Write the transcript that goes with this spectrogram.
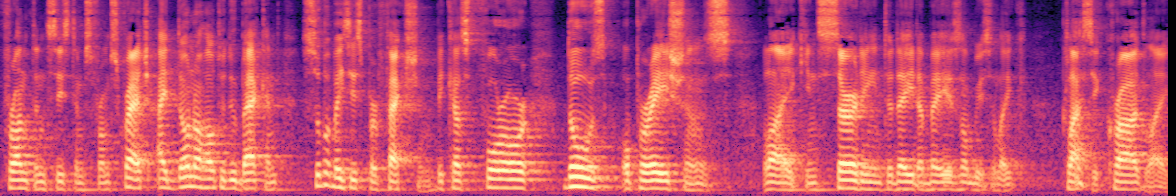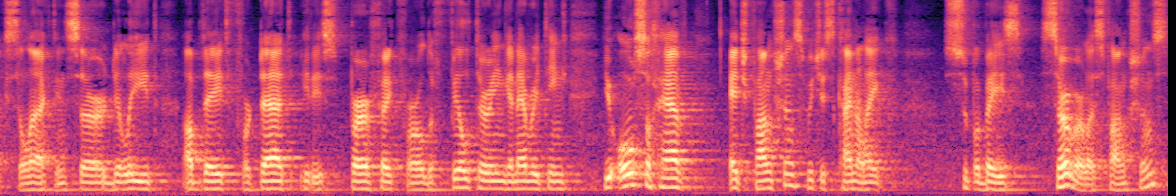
front-end systems from scratch. I don't know how to do backend. Supabase is perfection because for those operations like inserting into database, obviously like classic CRUD like select, insert, delete, update. For that, it is perfect for all the filtering and everything. You also have edge functions, which is kind of like Supabase serverless functions,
